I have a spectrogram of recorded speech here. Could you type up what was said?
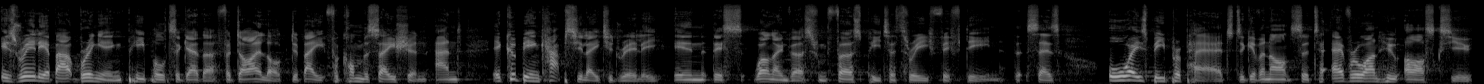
is really about bringing people together for dialogue, debate, for conversation. And it could be encapsulated really in this well-known verse from 1 Peter 3:15 that says, "Always be prepared to give an answer to everyone who asks you,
